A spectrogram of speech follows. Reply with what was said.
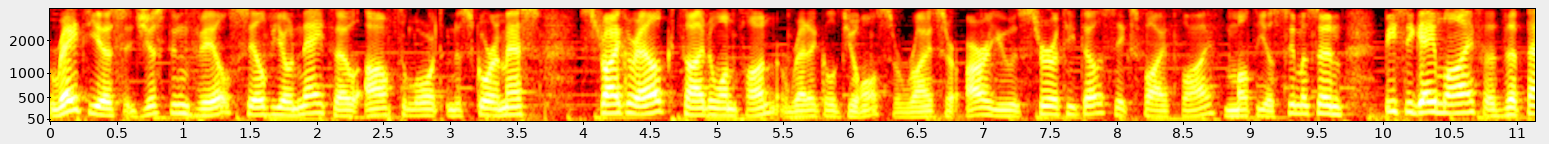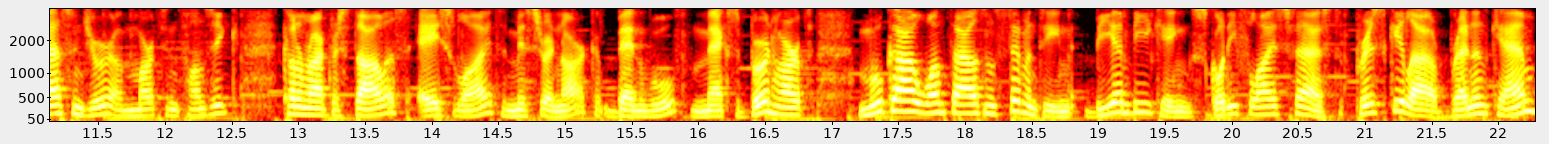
Raythius, Justin Vail, Silvio Nato, Afterlord underscore MS, Striker Elk, Tidal One Pun, Radical Jaws, Raiser Aryu, Sir Tito 655, Mathias Simonsson, PC Game Life, The Passenger, Martin Panczyk, Conrad Crystallis, Ace Light, Mr. Narc, Ben Wolf, Max Bernhardt, Muka 1017, BNB King, Scotty Flies Fast, Priscilla, Brendom Camm,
